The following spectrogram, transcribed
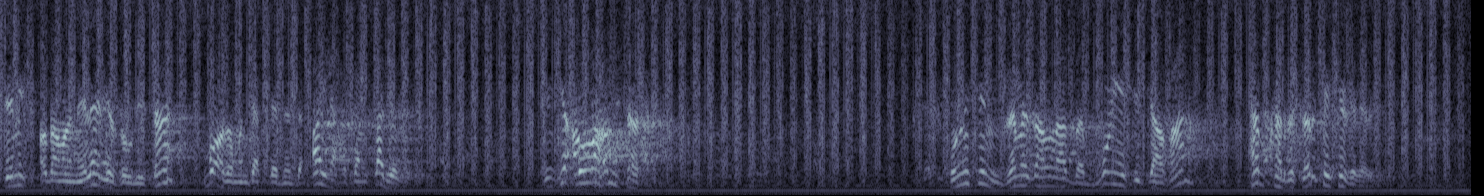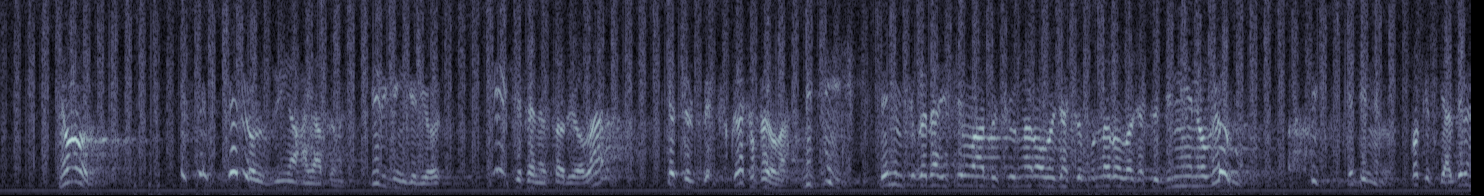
işlemiş adama neler yazıldıysa bu adamın defterine de aynı hasenatlar yazılıyor. Çünkü Allah'ın misafiri. Onun için Ramazanlarda bu itikafa hep kardeşleri teşvik ederiz. Ne olur? İşte görüyoruz dünya hayatını. Bir gün geliyor, bir kefene sarıyorlar, götürüp bir kapıyorlar. Bitti iş. Benim şu kadar işim vardı, şunlar olacaktı, bunlar olacaktı. Dinleyen oluyor mu? Hiç kimse dinlemiyor. Vakit geldi mi,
